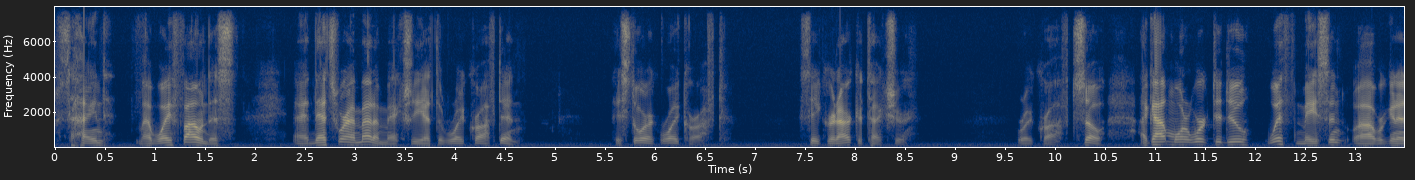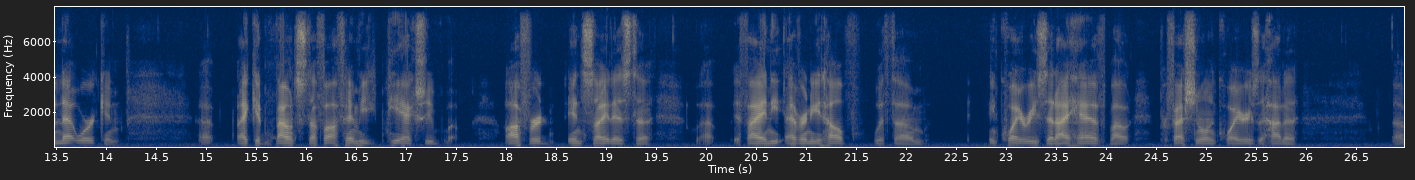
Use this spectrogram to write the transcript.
Signed. My wife found this, and that's where I met him actually at the Roycroft Inn. Historic Roycroft. Sacred architecture. Roycroft. So I got more work to do with Mason. Uh, we're going to network and uh, I could bounce stuff off him. He, he actually offered insight as to uh, if I need, ever need help with um, inquiries that I have about professional inquiries of how to uh,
